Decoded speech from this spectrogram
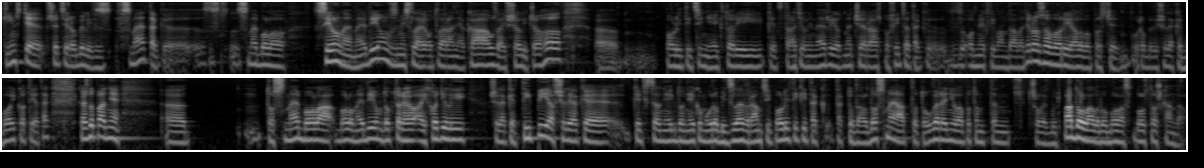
kým ste všetci robili v, v SME, tak e, SME bolo silné médium v zmysle aj otvárania káuz, aj všeličoho. E, politici niektorí, keď stratili nervy od Mečera až po Fica, tak odmietli vám dávať rozhovory alebo proste urobili všelijaké bojkoty a tak. Každopádne e, to SME bola, bolo médium, do ktorého aj chodili všelijaké typy a všelijaké, keď chcel niekto niekomu urobiť zle v rámci politiky, tak, tak to dal do SME a toto uverejnil a potom ten človek buď padol, alebo bola, bol z toho škandál.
